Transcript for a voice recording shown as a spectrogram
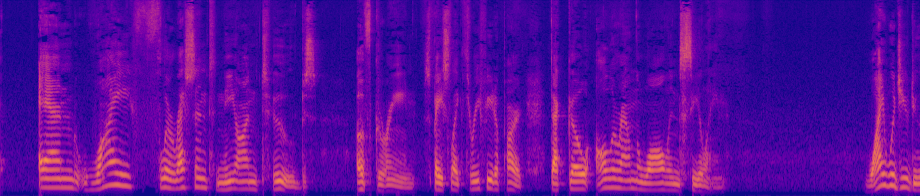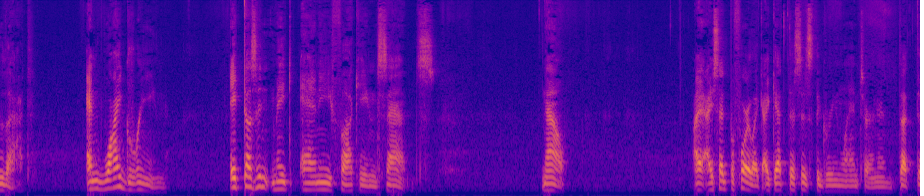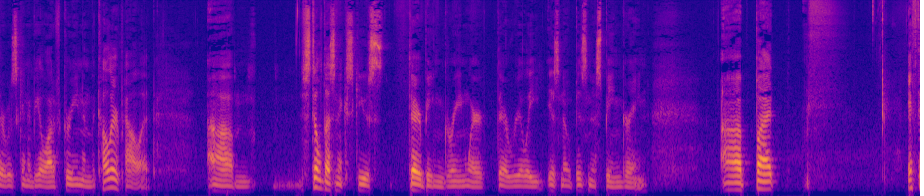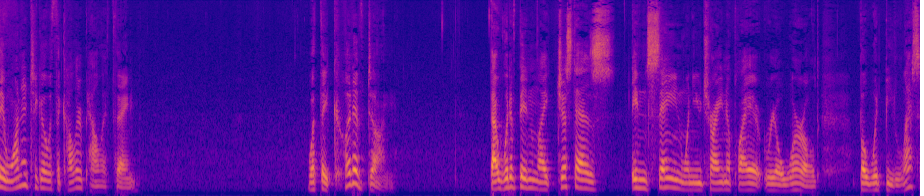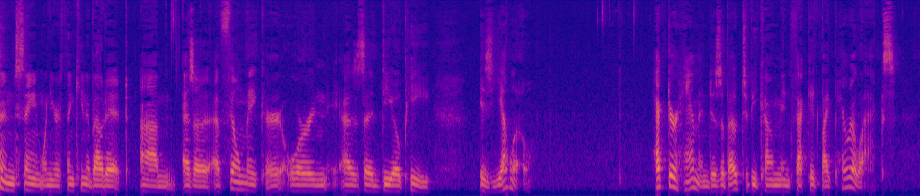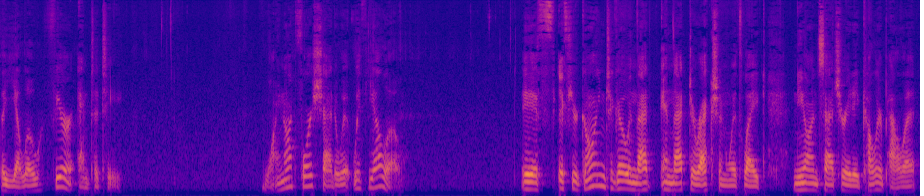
and why fluorescent neon tubes of green, spaced like three feet apart, that go all around the wall and ceiling? Why would you do that? And why green? It doesn't make any fucking sense. Now, I, I said before, like, I get this is the Green Lantern and that there was going to be a lot of green in the color palette. Um, still doesn't excuse there being green where there really is no business being green. Uh, but if they wanted to go with the color palette thing, what they could have done that would have been like just as insane when you try and apply it real world, but would be less insane when you're thinking about it um, as a, a, filmmaker or in, as a DOP, is yellow. Hector Hammond is about to become infected by Parallax, the yellow fear entity. Why not foreshadow it with yellow? If if you're going to go in that in that direction with like neon saturated color palette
